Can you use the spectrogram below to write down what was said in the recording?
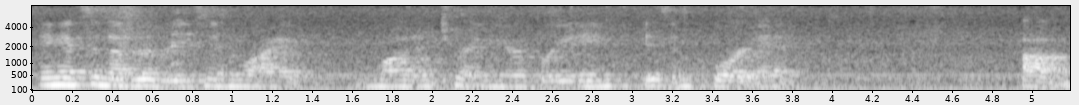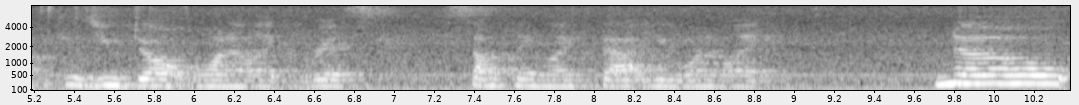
I think it's another reason why monitoring your breeding is important um, because you don't want to like risk something like that. You want to like know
